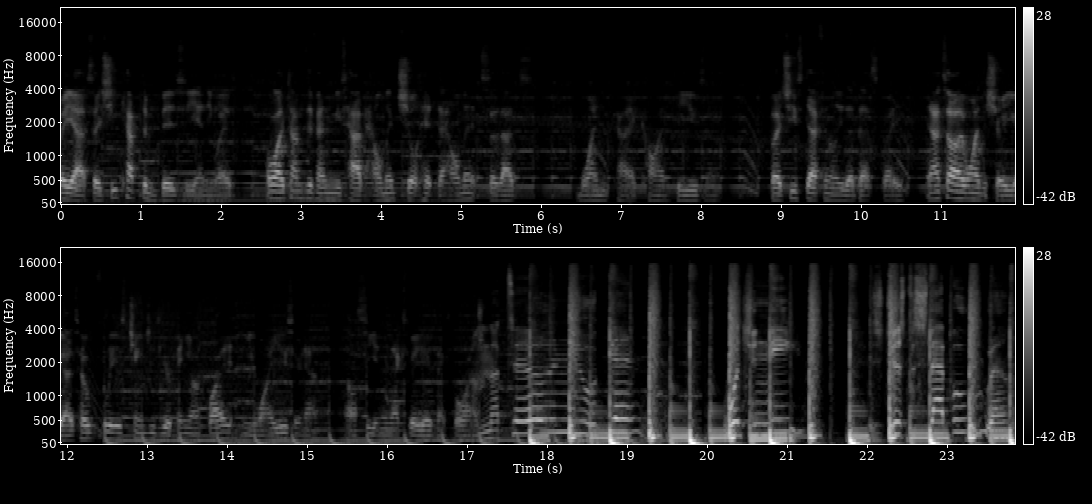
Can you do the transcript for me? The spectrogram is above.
But yeah, so she kept them busy anyways. A lot of times if enemies have helmets, she'll hit the helmet, so that's one kind of con to using. But she's definitely the best buddy. And that's all I wanted to show you guys. Hopefully this changes your opinion on Quiet and you want to use her now. I'll see you in the next video. Thanks for watching. I'm not telling you again what you need is just a slap around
